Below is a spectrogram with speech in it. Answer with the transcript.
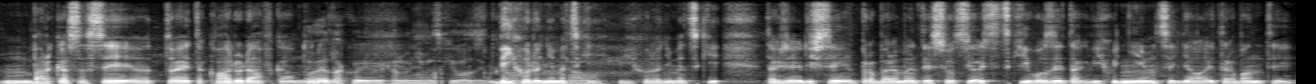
Hmm, Barkas asi, eh, to je taková dodávka? To je takový východoněmecký vozidlo. Východoněmecký, no. východoněmecký. Takže když si probereme ty socialistické vozy, tak východní Němci dělali Trabanty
